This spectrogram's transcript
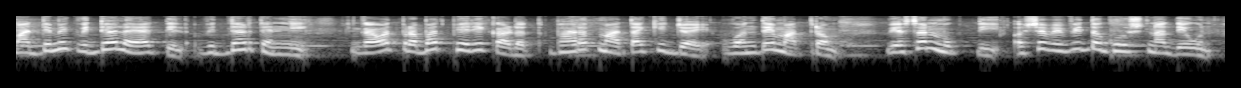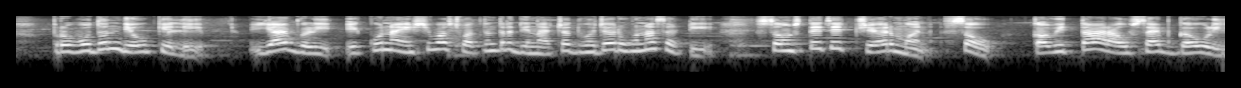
माध्यमिक विद्यालयातील विद्यार्थ्यांनी गावात प्रभात फेरी काढत भारत माता की जय वंदे मातरम व्यसनमुक्ती अशा विविध घोषणा देऊन प्रबोधन देऊ केले. यावेळी एकोणऐंशीवा स्वातंत्र्य दिनाच्या ध्वजारोहणासाठी संस्थेचे चेअरमन सौ कविता रावसाहेब गवळी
